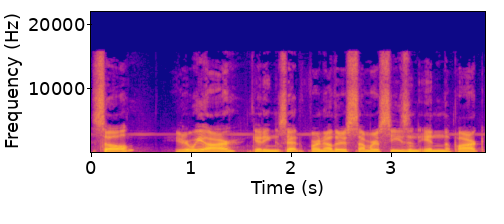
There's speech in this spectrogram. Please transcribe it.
so here we are, getting set for another summer season in the park,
